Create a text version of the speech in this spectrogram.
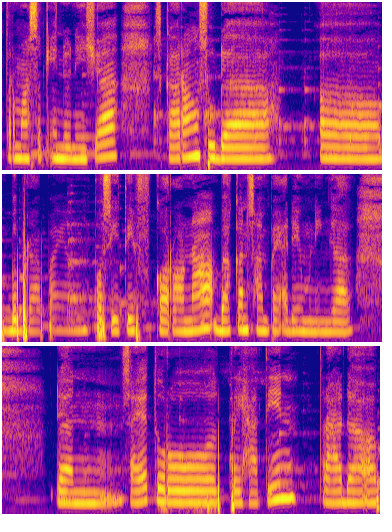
termasuk Indonesia. Sekarang sudah uh, beberapa yang positif corona, bahkan sampai ada yang meninggal. Dan saya turut prihatin terhadap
